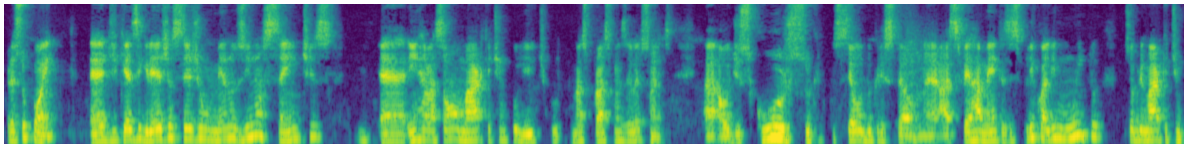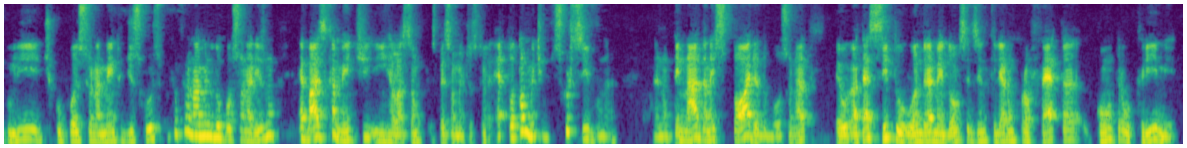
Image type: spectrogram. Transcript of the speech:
pressupõe, é de que as igrejas sejam menos inocentes é, em relação ao marketing político nas próximas eleições ao discurso pseudo-cristão, né? as ferramentas. Explico ali muito sobre marketing político, posicionamento, discurso, porque o fenômeno do bolsonarismo é basicamente, em relação especialmente aos é totalmente discursivo. Né? Não tem nada na história do Bolsonaro. Eu até cito o André Mendonça dizendo que ele era um profeta contra o crime.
